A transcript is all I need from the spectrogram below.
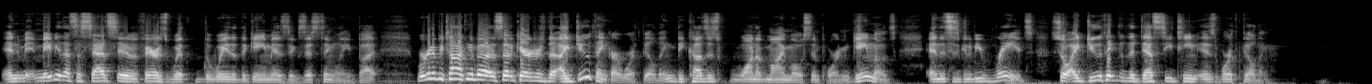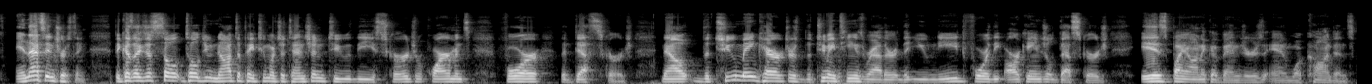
And maybe that's a sad state of affairs with the way that the game is existingly. But we're going to be talking about a set of characters that I do think are worth building because it's one of my most important game modes. And this is going to be raids. So I do think that the Death Seed team is worth building. And that's interesting because I just told you not to pay too much attention to the Scourge requirements for the Death Scourge. Now, the two main characters, the two main teams rather, that you need for the Archangel Death Scourge is Bionic Avengers and Wakandans.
